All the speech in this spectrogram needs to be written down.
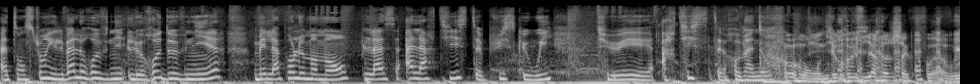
Attention, il va le, revenir, le redevenir. Mais là, pour le moment, place à l'artiste, puisque oui, tu es artiste, Romano. Oh, on y revient à chaque fois, oui.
